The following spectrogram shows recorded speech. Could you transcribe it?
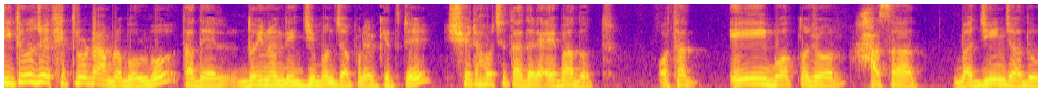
তৃতীয় যে ক্ষেত্রটা আমরা বলব তাদের দৈনন্দিন জীবনযাপনের ক্ষেত্রে, সেটা হচ্ছে তাদের এবাদত অর্থাৎ এই বদনজর, হাসাদ বা জিন, জাদু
